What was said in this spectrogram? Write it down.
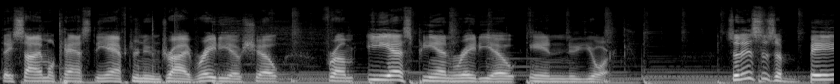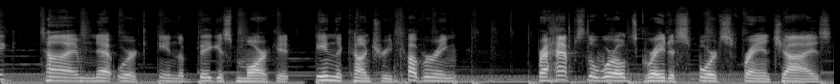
they simulcast the afternoon drive radio show from ESPN Radio in New York. So this is a big time network in the biggest market in the country, covering perhaps the world's greatest sports franchise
